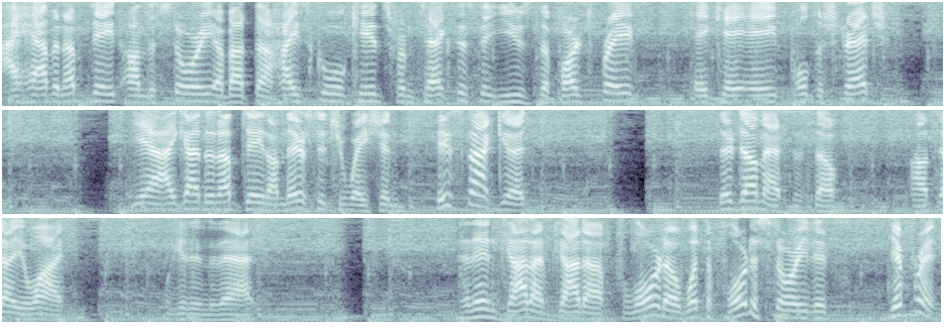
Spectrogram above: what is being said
I have an update on the story about the high school kids from Texas that used the fart spray, aka pulled the stretch. Yeah, I got an update on their situation. It's not good. They're dumbasses, though. I'll tell you why. We'll get into that. And then, God, I've got a Florida, what the Florida story that's different.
